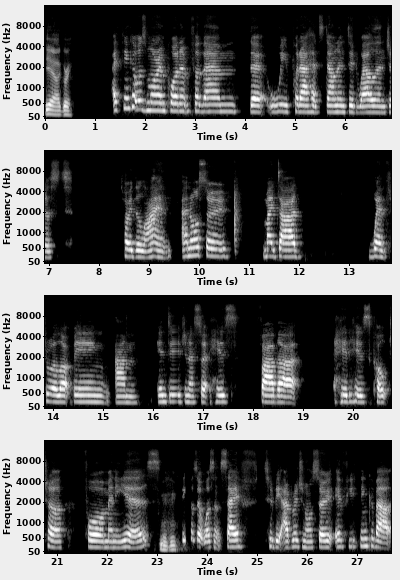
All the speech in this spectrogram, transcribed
Yeah, I agree. I think it was more important for them that we put our heads down and did well and just towed the line. And also, my dad went through a lot being um, indigenous. So his father hid his culture for many years mm-hmm. because it wasn't safe to be Aboriginal. So if you think about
